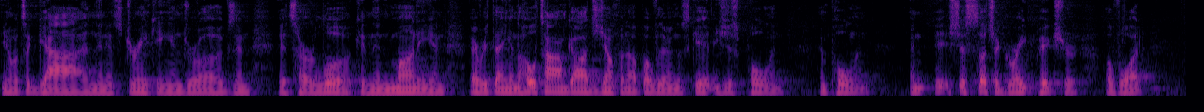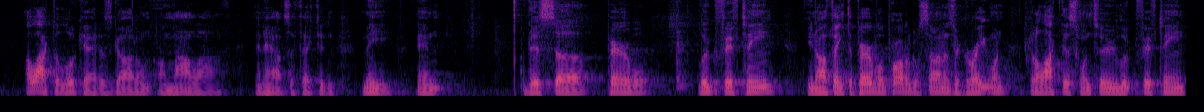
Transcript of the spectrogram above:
you know, it's a guy, and then it's drinking and drugs, and it's her look, and then money and everything. And the whole time, God's jumping up over there in the skit, he's just pulling and pulling. And it's just such a great picture of what I like to look at as God on, on my life and how it's affected me. And this uh, parable, Luke 15. You know, I think the parable of the prodigal son is a great one, but I like this one too. Luke 15,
